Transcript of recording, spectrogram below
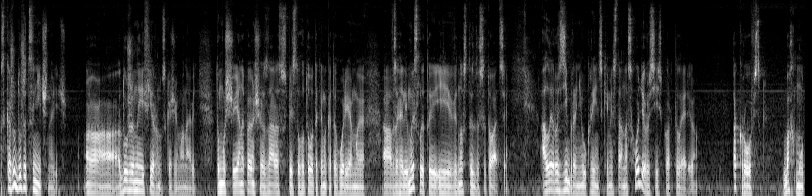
скажу дуже цинічну річ. Дуже неефірну, скажімо, навіть тому, що я не певен, що зараз суспільство готове такими категоріями взагалі мислити і відноситись до ситуації. Але розібрані українські міста на сході російською артилерією Покровськ, Бахмут,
